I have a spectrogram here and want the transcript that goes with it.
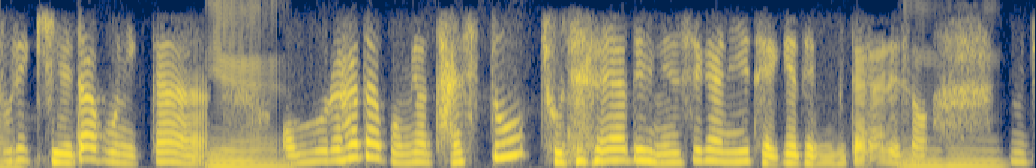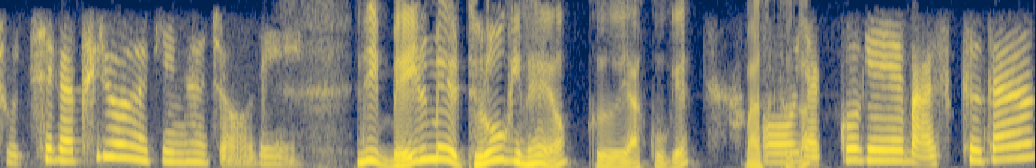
줄이 길다 보니까 예. 업무를 하다 보면 다시 또 조제를 해야 되는 시간이 되게 됩니다. 그래서 음. 좀 조치가 필요하긴 하죠. 네. 근데 매일매일 들어오긴 해요. 그 약국에 마스크가. 어, 약국의 마스크가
